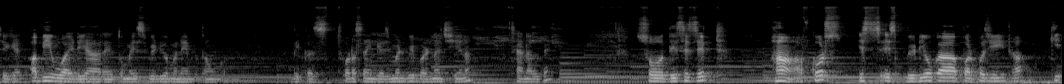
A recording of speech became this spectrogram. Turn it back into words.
ठीक है? अभी वो आइडिया आ रहा है तो मैं इस वीडियो में नहीं बताऊँगा। बिकॉज़ थोड़ा सा इंगेजमेंट भी बढ़ना चाहिए ना चैनल पे। सो दिस इज़ इट हाँ ऑफकोर्स इस इस वीडियो का पर्पज़ यही था कि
